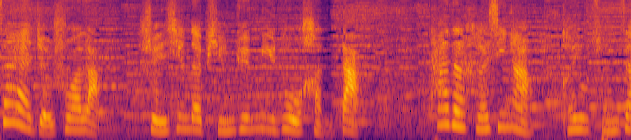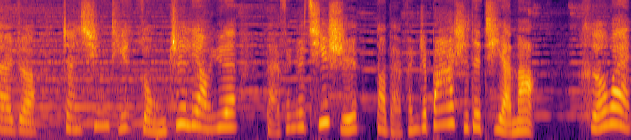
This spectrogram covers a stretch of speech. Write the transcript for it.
再者说了，水星的平均密度很大，它的核心啊，可又存在着占星体总质量约。百分之七十到百分之八十的铁呢，核外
